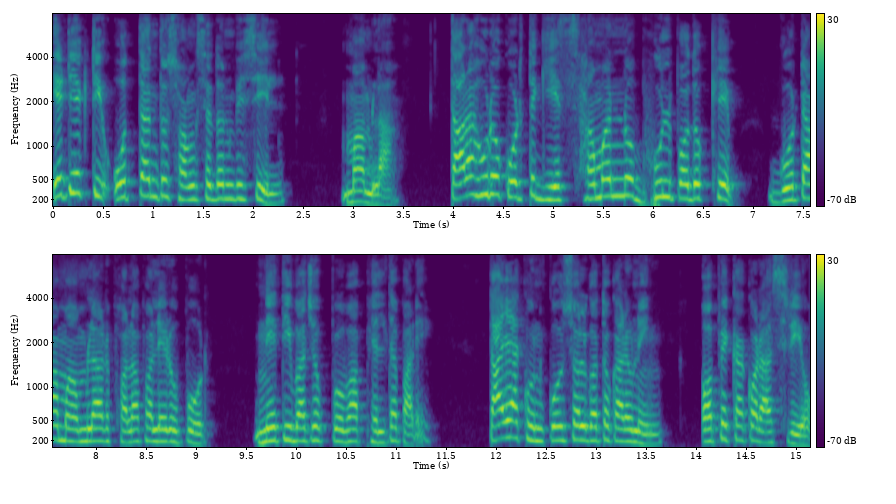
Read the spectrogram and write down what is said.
এটি একটি অত্যন্ত সংবেদনশীল মামলা। তাড়াহুড়ো করতে গিয়ে সামান্য ভুল পদক্ষেপ গোটা মামলার ফলাফলের ওপর নেতিবাচক প্রভাব ফেলতে পারে। তাই এখন কৌশলগত কারণেই অপেক্ষা করা শ্রেয়।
